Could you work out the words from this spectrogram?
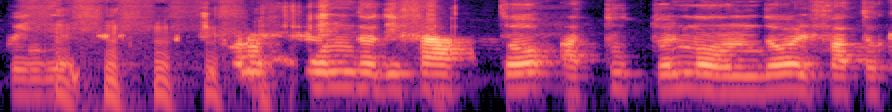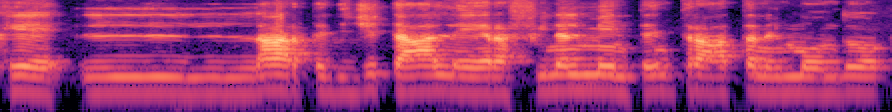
quindi riconoscendo di fatto a tutto il mondo il fatto che l'arte digitale era finalmente entrata nel mondo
